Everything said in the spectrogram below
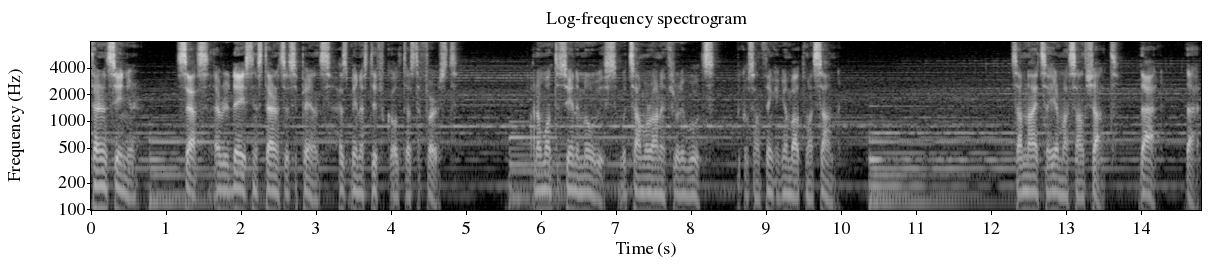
Terrence Sr. says every day since Terrence's disappearance has been as difficult as the first. I don't want to see any movies with someone running through the woods because I'm thinking about my son. Some nights I hear my son shout, Dad, Dad.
